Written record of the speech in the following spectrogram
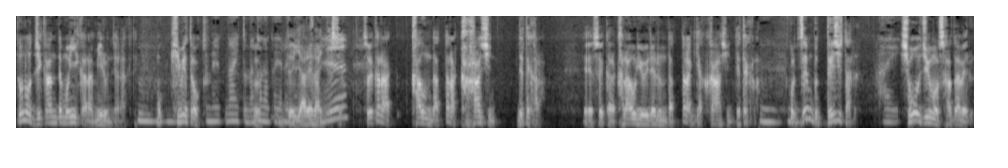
どの時間でもいいから見るんじゃなくて、もう決めておく。決めないとなかなかやれない、ね、やれないんですよ。それから、買うんだったら下半身出てから。えー、それから空売りを入れるんだったら逆下半身出てから。これ全部デジタル。はい、照準を定める。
